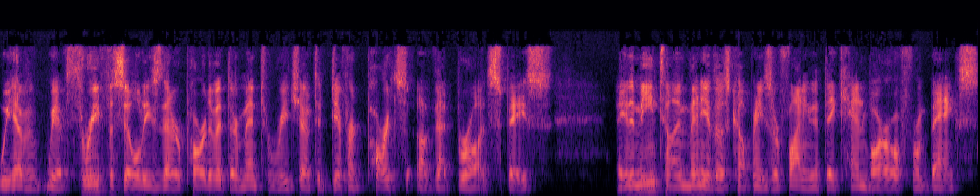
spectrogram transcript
We have we have three facilities that are part of it. They're meant to reach out to different parts of that broad space. In the meantime, many of those companies are finding that they can borrow from banks.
